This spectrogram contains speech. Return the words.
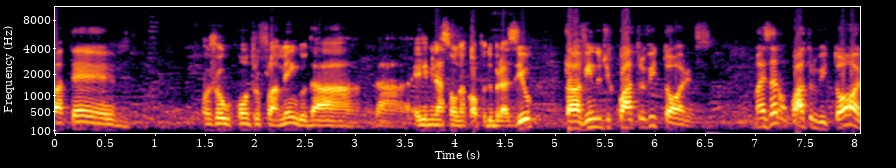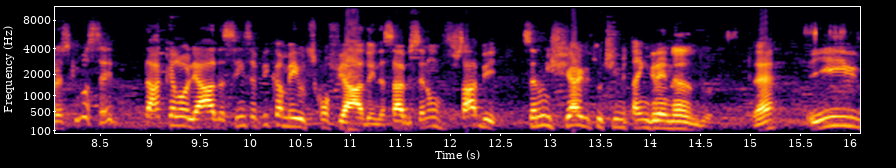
até o jogo contra o Flamengo da, da eliminação da Copa do Brasil, estava vindo de quatro vitórias. Mas eram quatro vitórias que você dá aquela olhada assim, você fica meio desconfiado ainda, sabe? Você não sabe, você não enxerga que o time está engrenando, né? E,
